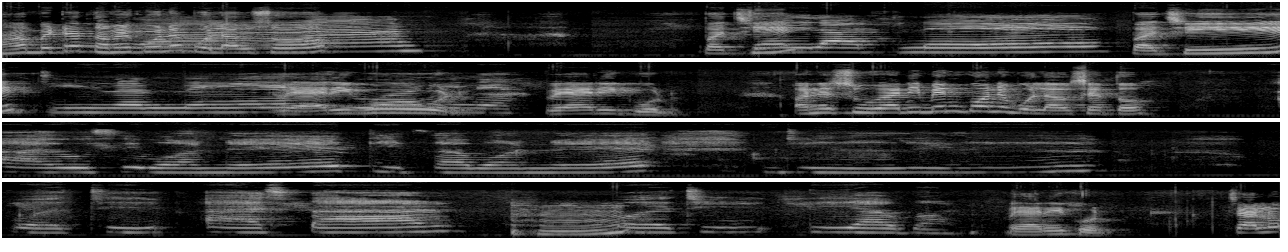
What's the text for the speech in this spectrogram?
હા બેટા તમે કોને બોલાવશો? પછી? પછી? વેરી ગુડ વેરી ગુડ અને સુહાનીબેન કોને બોલાવશે તો? બને વેરી ગુડ ચાલો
